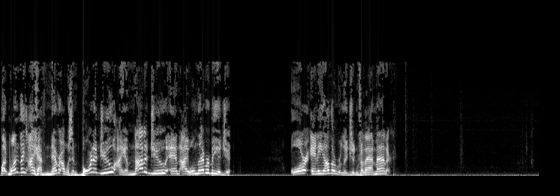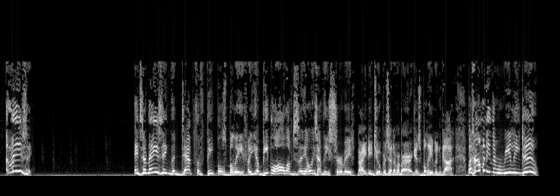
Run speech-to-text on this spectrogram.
But one thing I have never, I wasn't born a Jew. I am not a Jew, and I will never be a Jew. Or any other religion for that matter. Amazing. It's amazing the depth of people's belief. You know, people all love to say they always have these surveys. 92% of Americans believe in God. But how many of them really do?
